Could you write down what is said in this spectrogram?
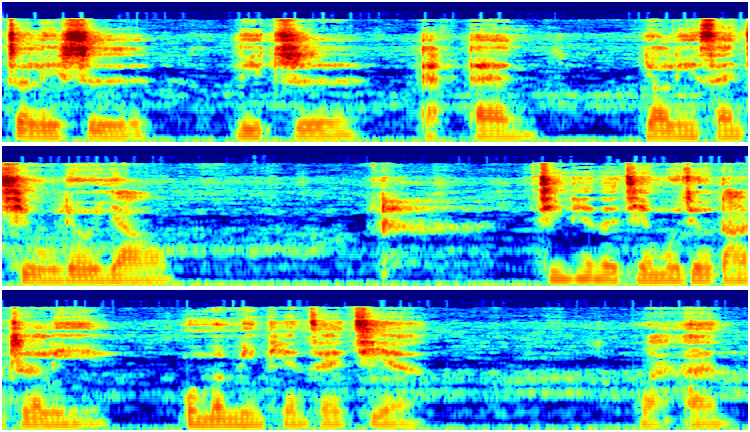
这里是荔枝。FM 幺零三七五六幺，今天的节目就到这里，我们明天再见，晚安。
